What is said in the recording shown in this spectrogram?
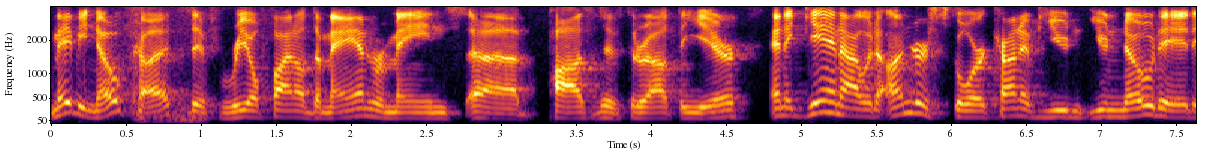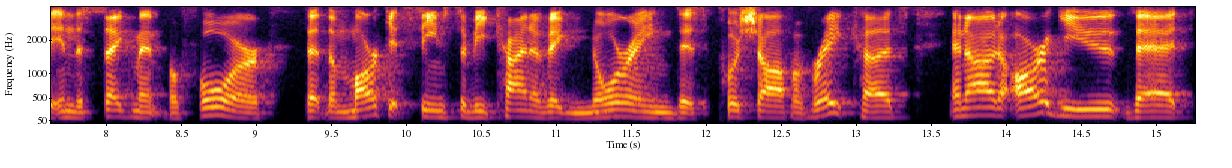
maybe no cuts if real final demand remains uh, positive throughout the year. And again, I would underscore kind of you you noted in the segment before that the market seems to be kind of ignoring this push off of rate cuts. And I would argue that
